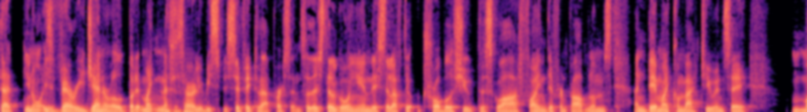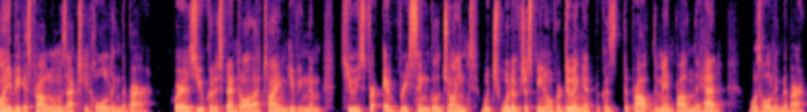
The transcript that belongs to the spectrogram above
that you know is very general but it might necessarily be specific to that person so they're still going in they still have to troubleshoot the squat find different problems and they might come back to you and say my biggest problem was actually holding the bar Whereas you could have spent all that time giving them cues for every single joint, which would have just been overdoing it because the pro- the main problem they had was holding the bar.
